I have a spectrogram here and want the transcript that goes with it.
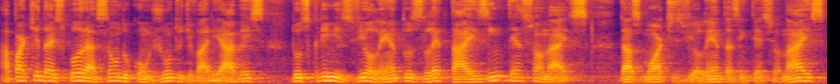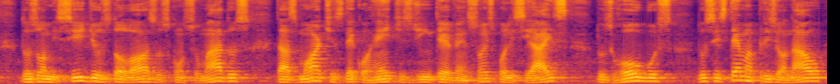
a partir da exploração do conjunto de variáveis dos crimes violentos, letais e intencionais, das mortes violentas intencionais, dos homicídios dolosos consumados, das mortes decorrentes de intervenções policiais, dos roubos, do sistema prisional,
